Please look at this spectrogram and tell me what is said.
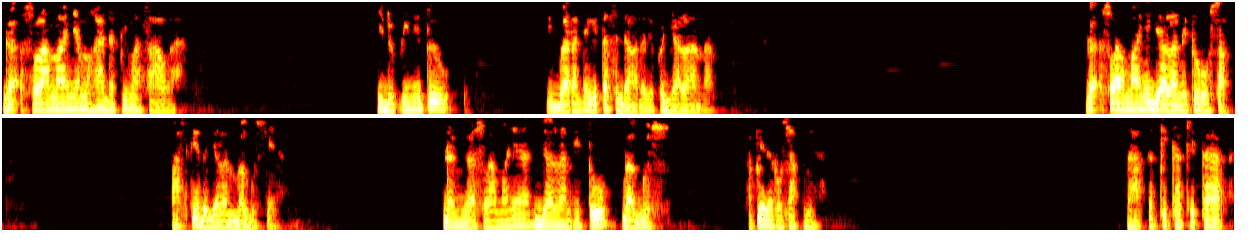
nggak selamanya menghadapi masalah. Hidup ini tuh ibaratnya kita sedang ada di perjalanan. Nggak selamanya jalan itu rusak. Pasti ada jalan bagusnya. Dan nggak selamanya jalan itu bagus. Tapi ada rusaknya. Nah, ketika kita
